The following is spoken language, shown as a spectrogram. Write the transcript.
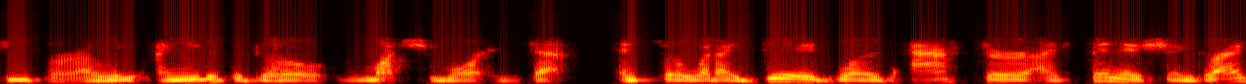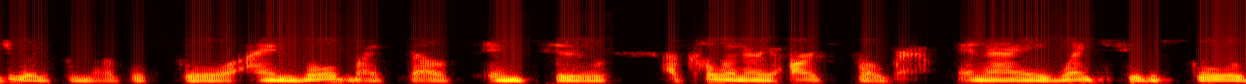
deeper. I, re- I needed to go much more in depth. And so what I did was after I finished and graduated from medical school, I enrolled myself into a culinary arts program. And I went to the school,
